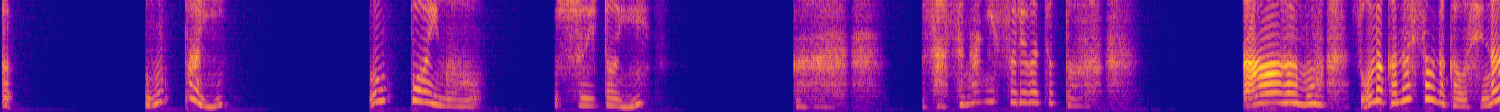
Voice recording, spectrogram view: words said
あ、おっぱい？おっぱいが吸いたい？ああさすがにそれはちょっと。ああ、もう、そんな悲しそうな顔しない。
